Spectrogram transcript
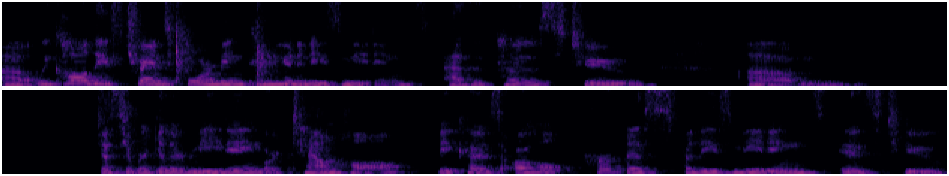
Uh, we call these Transforming Communities meetings as opposed to um, just a regular meeting or town hall, because our whole purpose for these meetings is to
